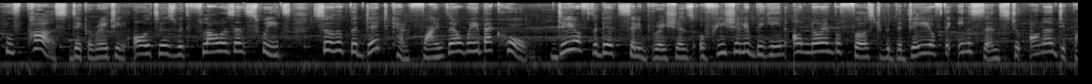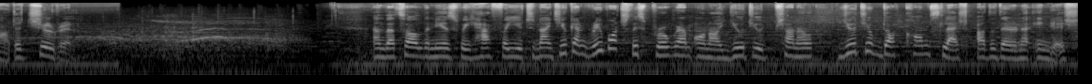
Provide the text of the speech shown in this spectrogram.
who've passed, decorating altars with flowers and sweets so that the dead can find their way back home. Day of the Dead celebrations officially begin on November 1st with the Day of the Innocents to honor departed children. And that's all the news we have for you tonight. You can rewatch this program on our YouTube channel, youtube.com slash English.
